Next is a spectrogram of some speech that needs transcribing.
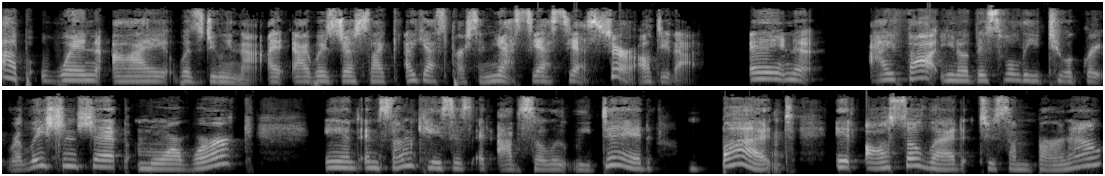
up when I was doing that. I, I was just like a yes person. Yes, yes, yes, sure, I'll do that. And I thought, you know, this will lead to a great relationship, more work. And in some cases, it absolutely did, but it also led to some burnout,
